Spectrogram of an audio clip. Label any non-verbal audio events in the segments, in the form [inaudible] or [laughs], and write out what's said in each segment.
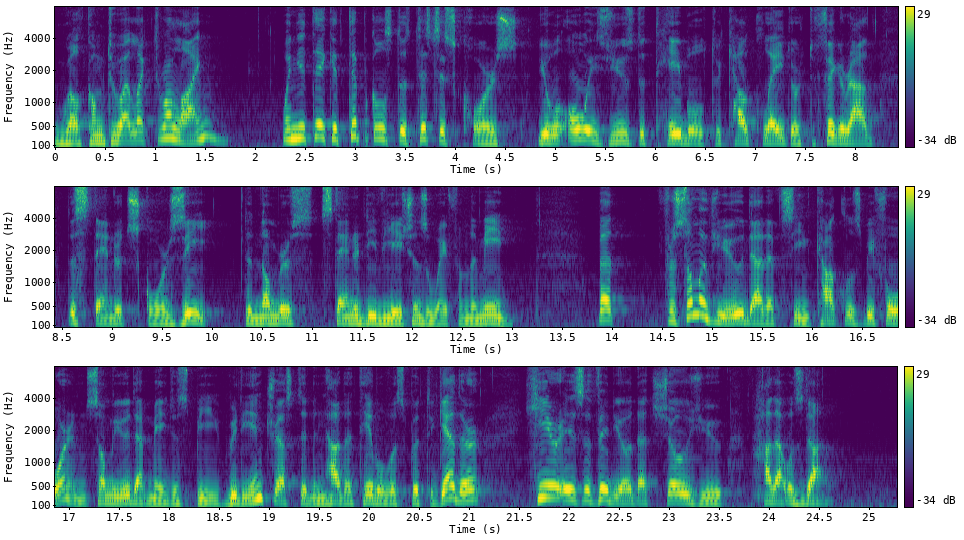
Welcome to ilectureonline. When you take a typical statistics course, you will always use the table to calculate or to figure out the standard score z, the numbers standard deviations away from the mean. But for some of you that have seen calculus before and some of you that may just be really interested in how the table was put together, here is a video that shows you how that was done.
